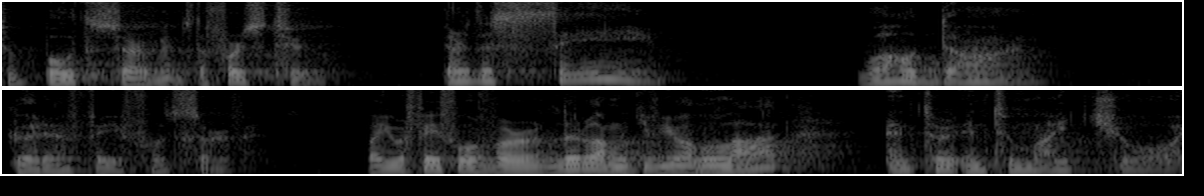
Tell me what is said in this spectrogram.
to both servants, the first two, they're the same. Well done, good and faithful servant. But you were faithful over a little, I'm going to give you a lot, enter into my joy.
